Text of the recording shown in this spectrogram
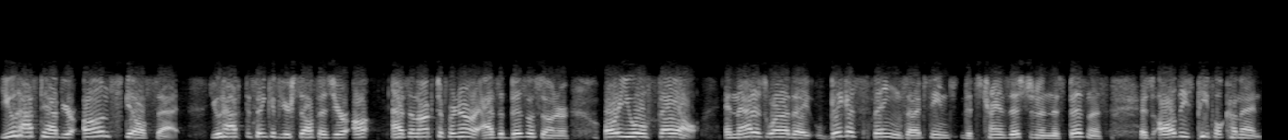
You have to have your own skill set. You have to think of yourself as your uh, as an entrepreneur, as a business owner, or you will fail. And that is one of the biggest things that I've seen that's transitioned in this business is all these people come in.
